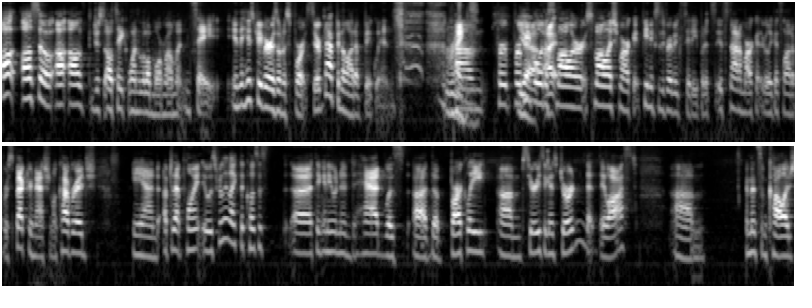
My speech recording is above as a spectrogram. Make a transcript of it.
Al- Also, I'll, I'll just I'll take one little more moment and say, in the history of Arizona sports, there have not been a lot of big wins. Right. Um, for for Yeah, people in a I- smaller, smallish market, Phoenix is a very big city, but it's it's not a market that really gets a lot of respect or national coverage. And up to that point, it was really like the closest uh, thing anyone had had was uh, the Barkley um, series against Jordan that they lost, um, and then some college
